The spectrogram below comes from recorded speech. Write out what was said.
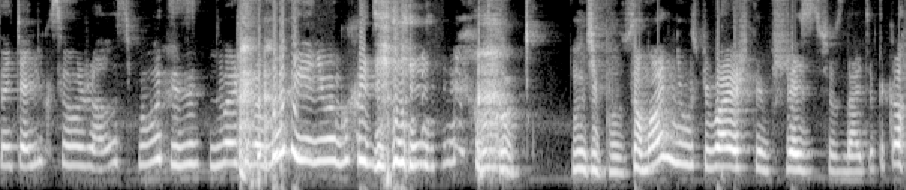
начальнику своему жаловалась, типа, вот из-за вашей работы я не могу ходить. Ну, типа, сама не успеваешь ты в 6 все сдать. Я такая...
